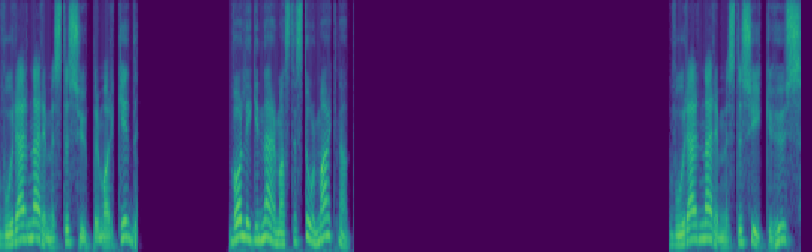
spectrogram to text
Hvor er nærmeste supermarked? Var ligger nærmeste stormarknad? Hvor er nærmeste sykehus?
